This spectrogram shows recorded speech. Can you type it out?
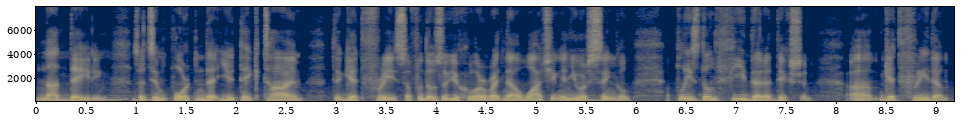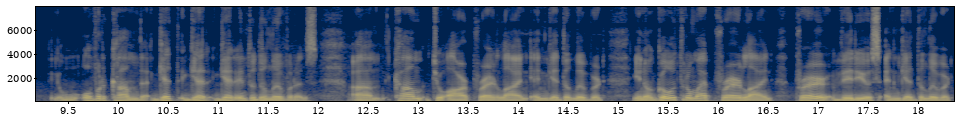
not Mhm, dating. mhm, So it's mhm. important that you take time to get free. So for those of you who are right now watching and you are single, please don't feed that addiction. Um, get freedom, overcome that. Get get get into deliverance. Um, come to our prayer line and get delivered. You know, go through my prayer line, prayer videos, and get delivered.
